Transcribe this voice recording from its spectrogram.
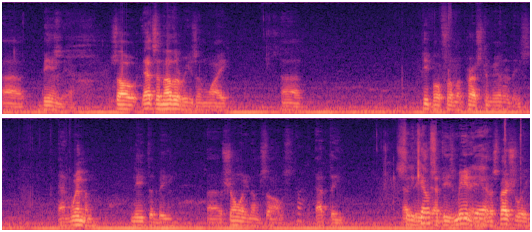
uh, being there. So that's another reason why uh, people from oppressed communities and women need to be uh, showing themselves at the at City these, council. at these meetings, Yeah. and especially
